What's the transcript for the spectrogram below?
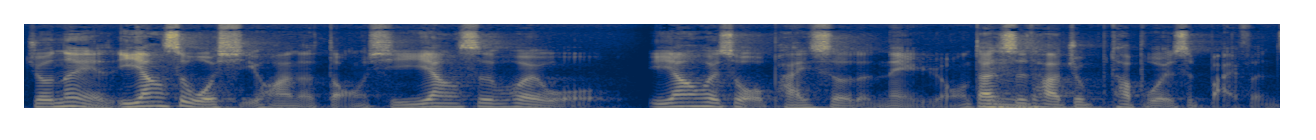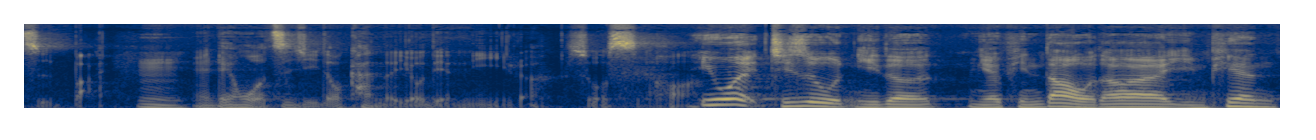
就那也一样是我喜欢的东西，一样是会我一样会是我拍摄的内容，但是它就它不会是百分之百，嗯，连我自己都看得有点腻了，说实话。因为其实你的你的频道，我大概影片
